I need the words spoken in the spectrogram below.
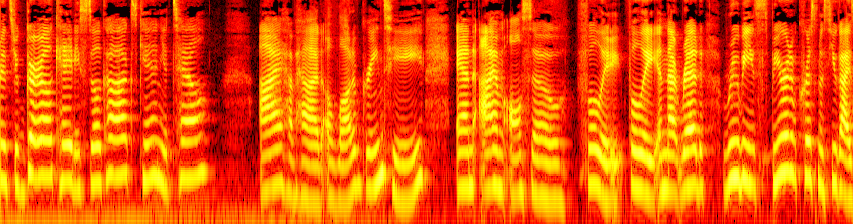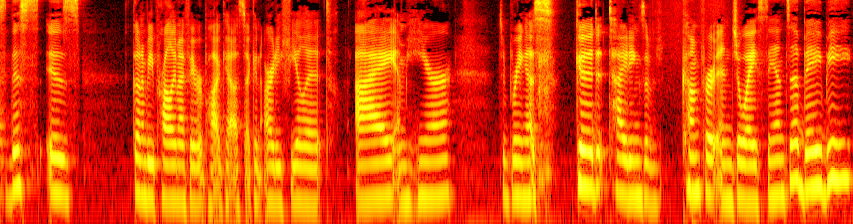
It's your girl, Katie Silcox. Can you tell? I have had a lot of green tea, and I am also fully, fully in that red ruby spirit of Christmas. You guys, this is going to be probably my favorite podcast. I can already feel it. I am here to bring us good tidings of comfort and joy. Santa baby.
